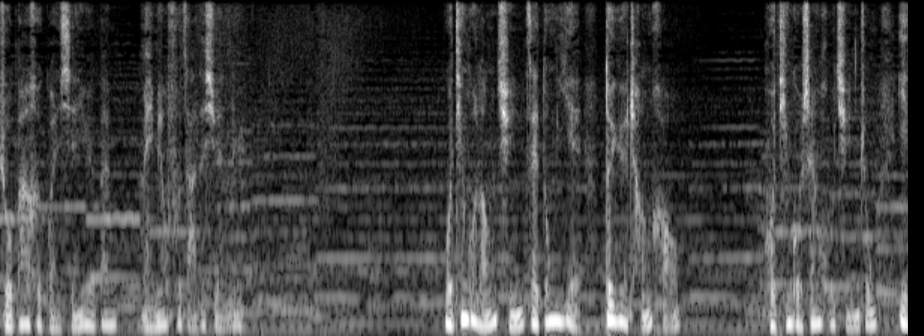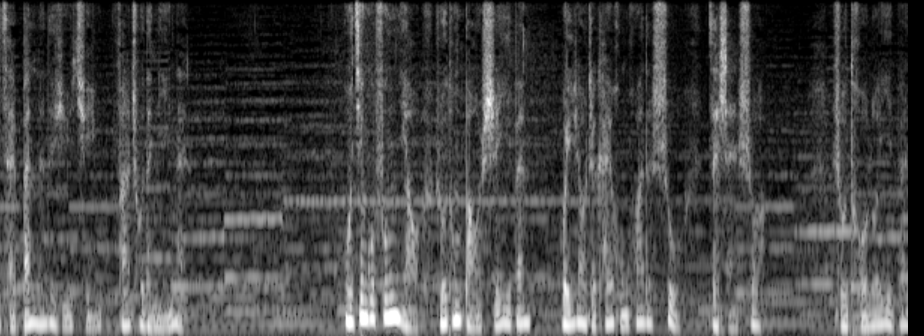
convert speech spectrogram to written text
如巴赫管弦乐般美妙复杂的旋律。我听过狼群在冬夜对月长嚎，我听过珊瑚群中异彩斑斓的鱼群发出的呢喃，我见过蜂鸟如同宝石一般围绕着开红花的树在闪烁，如陀螺一般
